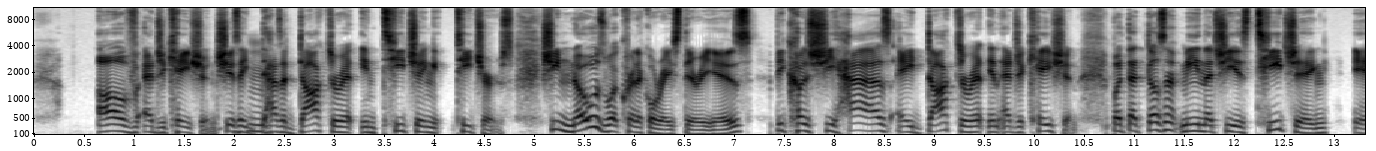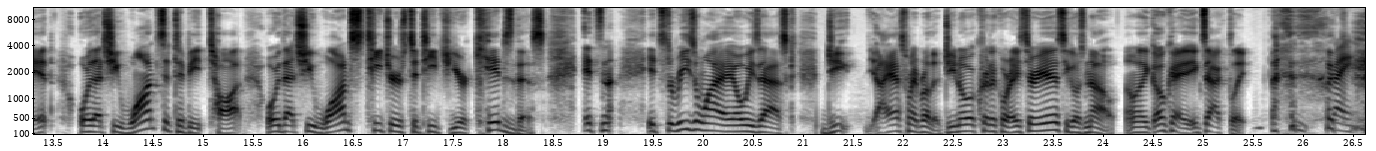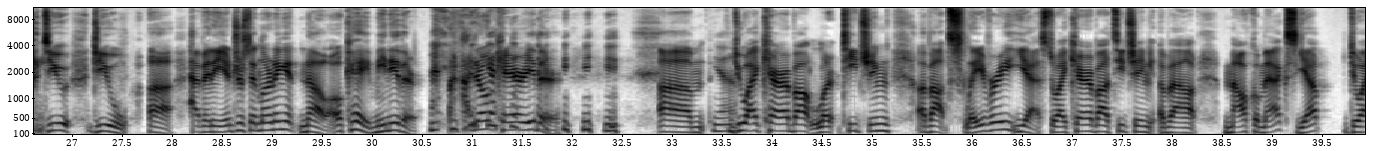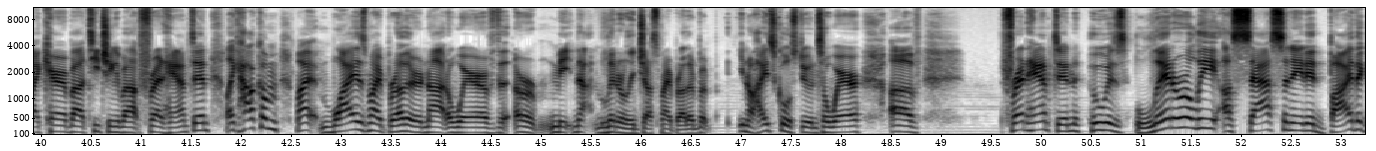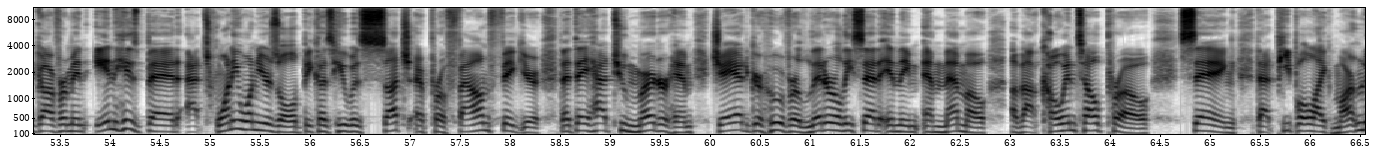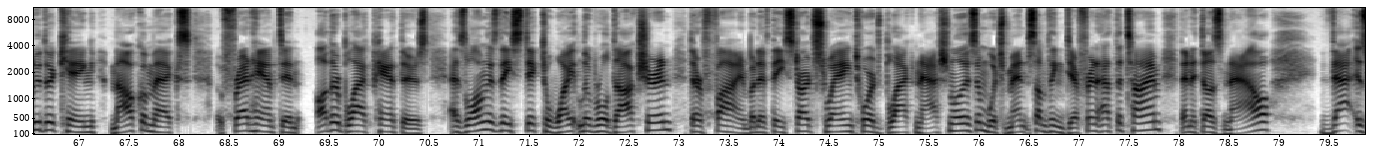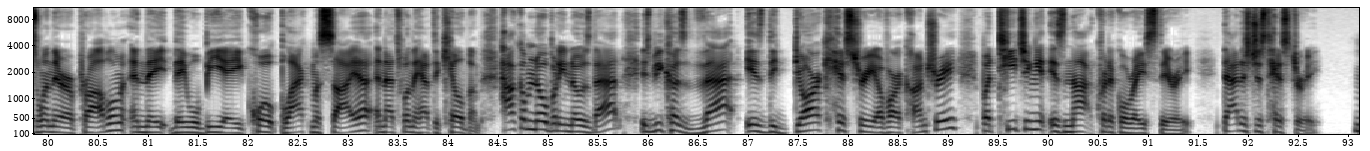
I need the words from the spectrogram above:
of education. She is a has a doctorate in teaching teachers. She knows what critical race theory is because she has a doctorate in education. But that doesn't mean that she is teaching it or that she wants it to be taught or that she wants teachers to teach your kids this. It's not it's the reason why I always ask, do you, I ask my brother, do you know what critical race theory is? He goes, "No." I'm like, "Okay, exactly." Like, Right. Do you do you uh, have any interest in learning it? No. Okay, me neither. I don't care either. Um, Yeah. Do I care about lear- teaching about slavery? Yes. Do I care about teaching about Malcolm X? Yep. Do I care about teaching about Fred Hampton? Like, how come my why is my brother not aware of the or me not literally just my brother, but you know, high school students aware of Fred Hampton, who was literally assassinated by the government in his bed at 21 years old because he was such a profound figure that they had to murder him. J. Edgar Hoover literally said in the, a memo about COINTELPRO saying that people like Martin Luther King, Malcolm X, Fred Hampton, other Black Panthers, as long as they stick to white liberal doctrine, they're fine. But if they start swaying towards black nationalism, which meant something different at the time than it does now, that is when they're a problem and they they will be a quote black messiah and that's when they have to kill them how come nobody knows that is because that is the dark history of our country but teaching it is not critical race theory that is just history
